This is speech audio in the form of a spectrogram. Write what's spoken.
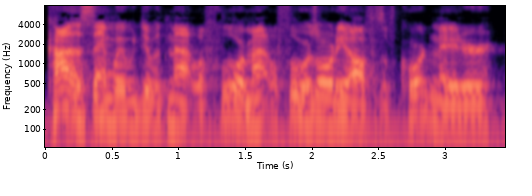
kind of the same way we did with Matt LaFleur. Matt LaFleur was already offensive coordinator,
